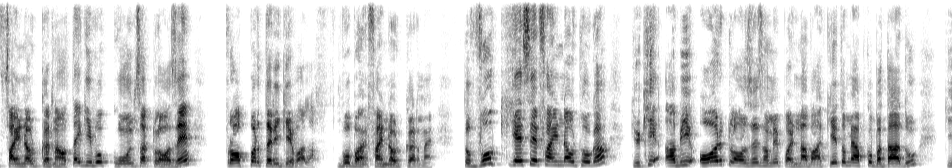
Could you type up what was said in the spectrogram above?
फाइंड आउट करना होता है कि वो कौन सा क्लॉज है प्रॉपर तरीके वाला, वो फाइंड आउट करना है। तो वो कैसे फाइंड आउट होगा? क्योंकि अभी और क्लॉजेज हमें पढ़ना बाकी है तो मैं आपको बता दूँ कि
